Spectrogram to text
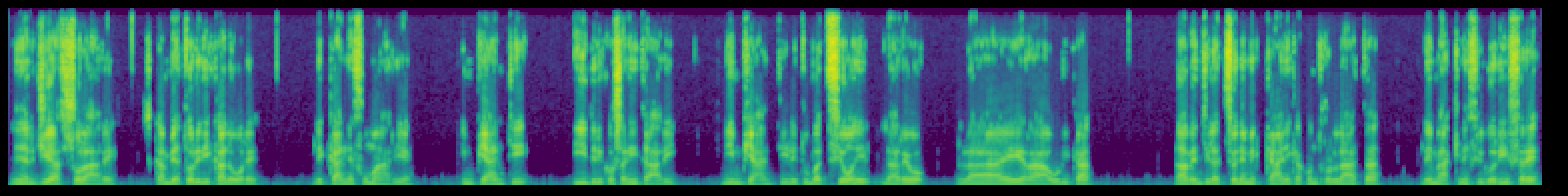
l'energia solare, scambiatori di calore, le canne fumarie, impianti idrico-sanitari, gli impianti, le tubazioni, l'aeraulica, la ventilazione meccanica controllata, le macchine frigorifere,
